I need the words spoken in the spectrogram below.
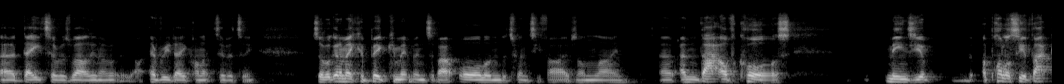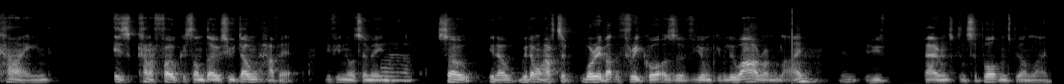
uh, data as well, you know, everyday connectivity. So we're going to make a big commitment about all under 25s online. Uh, and that, of course, means you a policy of that kind is kind of focused on those who don't have it, if you know what I mean. Mm. So, you know, we don't have to worry about the three quarters of young people who are online, whose parents can support them to be online.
